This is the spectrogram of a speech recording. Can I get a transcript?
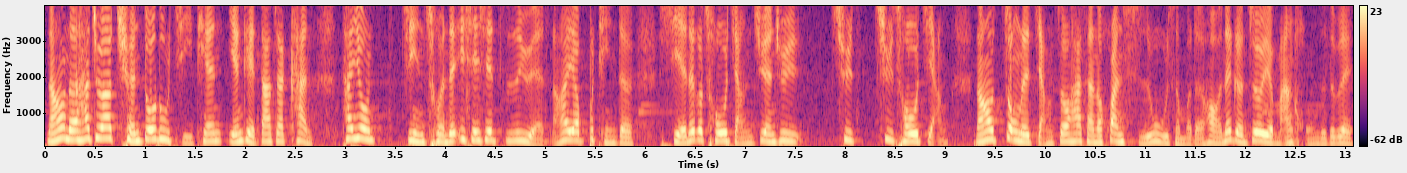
然后呢，他就要全多路几天演给大家看，他用仅存的一些些资源，然后要不停的写那个抽奖券去。去去抽奖，然后中了奖之后，他才能换食物什么的哈。那个人最后也蛮红的，对不对？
